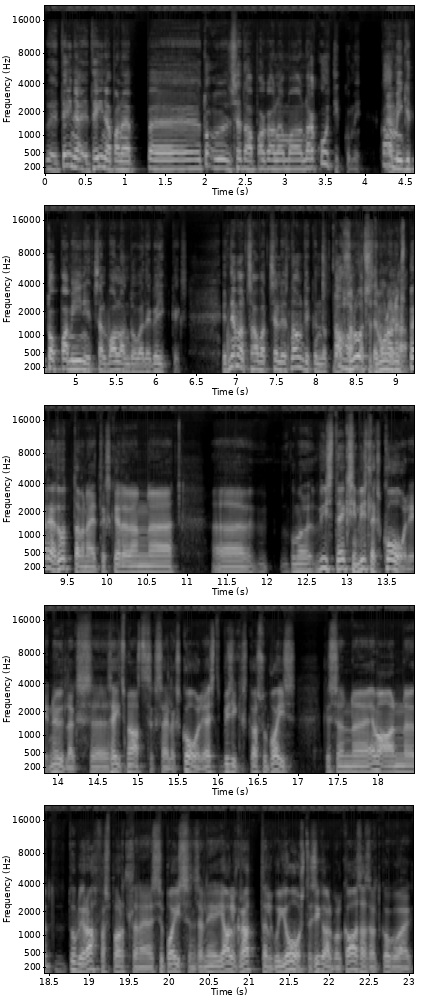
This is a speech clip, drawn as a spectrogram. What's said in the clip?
teine, teine paneb öö, to, seda paganama narkootikumi, ka ja. mingid dopamiinid seal vallanduvad ja kõik, eks. Et nemad saavad selles naudingut, nad tahavad absoluutselt, mul on teha. üks peretuttav näiteks, kellel on äh, kui ma vist eksin, vist läks kooli, nüüd läks seitsmeaastaseks sai, läks kooli, hästi pisikest kasvu poiss, kes on, ema on tubli rahvasportlane ja siis see poiss on seal nii jalgrattal kui joostes igal pool kaasas olnud kogu aeg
